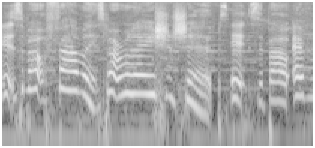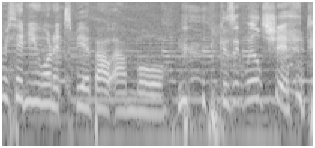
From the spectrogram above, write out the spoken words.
It's about family. It's about relationships. It's about everything you want it to be about and more. Because it will shift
